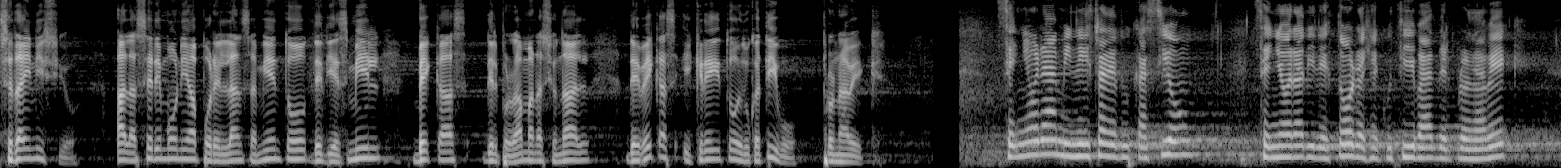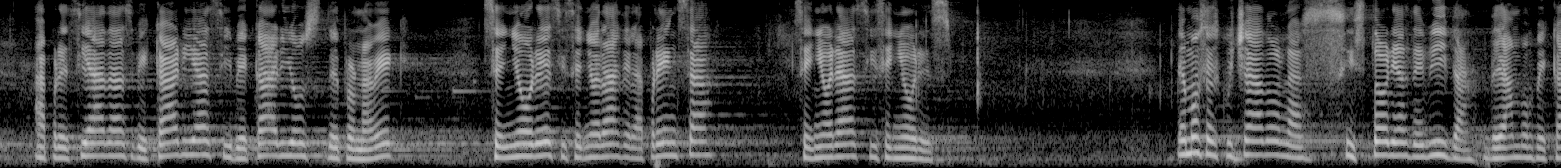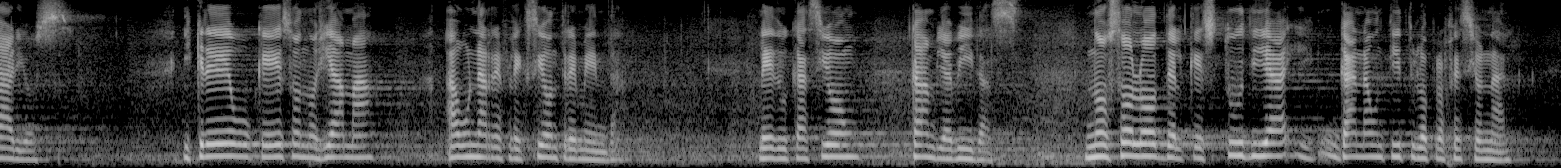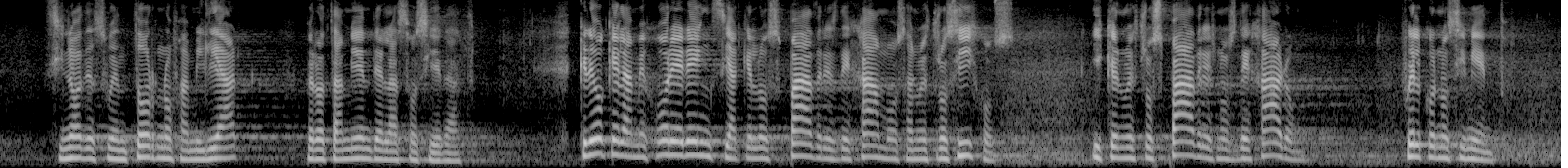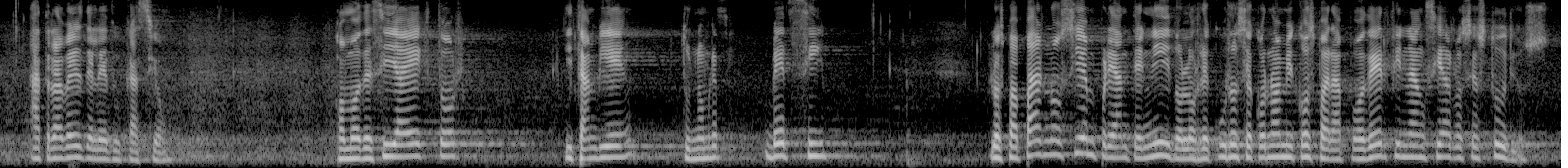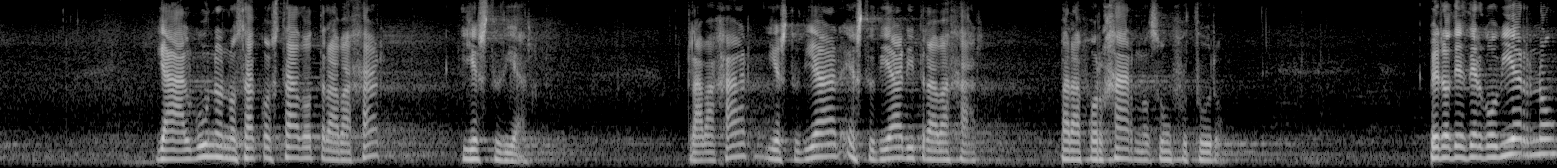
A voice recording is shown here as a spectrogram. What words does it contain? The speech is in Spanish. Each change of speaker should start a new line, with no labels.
se da inicio a la ceremonia por el lanzamiento de 10.000 becas del Programa Nacional de Becas y Crédito Educativo, PRONAVEC.
Señora Ministra de Educación, señora Directora Ejecutiva del PRONAVEC, apreciadas becarias y becarios del PRONAVEC, señores y señoras de la prensa, señoras y señores. Hemos escuchado las historias de vida de ambos becarios y creo que eso nos llama a una reflexión tremenda. La educación cambia vidas, no solo del que estudia y gana un título profesional, sino de su entorno familiar, pero también de la sociedad. Creo que la mejor herencia que los padres dejamos a nuestros hijos y que nuestros padres nos dejaron fue el conocimiento a través de la educación. Como decía Héctor, y también tu nombre, Betsy, los papás no siempre han tenido los recursos económicos para poder financiar los estudios. Ya a algunos nos ha costado trabajar y estudiar trabajar y estudiar, estudiar y trabajar para forjarnos un futuro. Pero desde el gobierno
